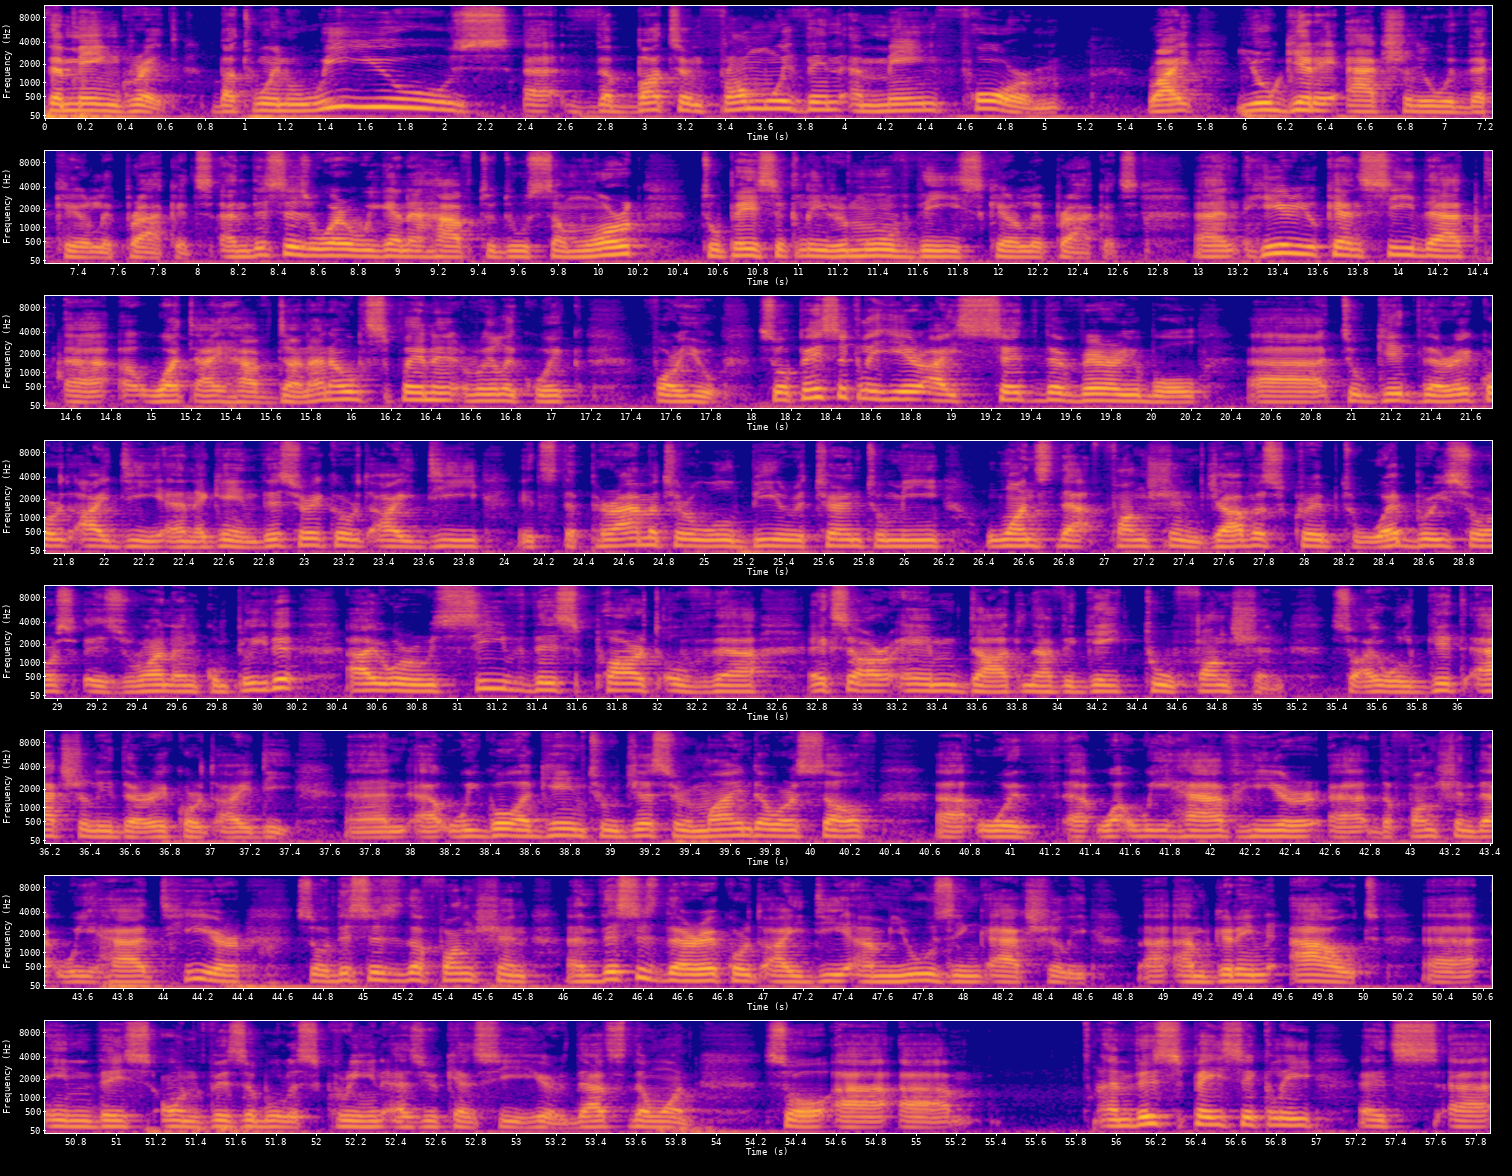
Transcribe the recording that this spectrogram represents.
the main grid. But when we use uh, the button from within a main form right? You get it actually with the curly brackets. And this is where we're gonna have to do some work to basically remove these curly brackets. And here you can see that uh, what I have done. And I'll explain it really quick for you. So basically here I set the variable uh, to get the record ID and again this record ID it's the parameter will be returned to me once that function JavaScript web resource is run and completed. I will receive this part of the xrm.navigate to function. So I will get actually the record ID and uh, we go again to just remind ourselves uh, with uh, what we have here, uh, the function that we had here. So this is the function and this is the record ID I'm using actually. Uh, I'm getting out uh, in this on visible screen as you can see here. That's the one. So uh, um, and this basically it's uh,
